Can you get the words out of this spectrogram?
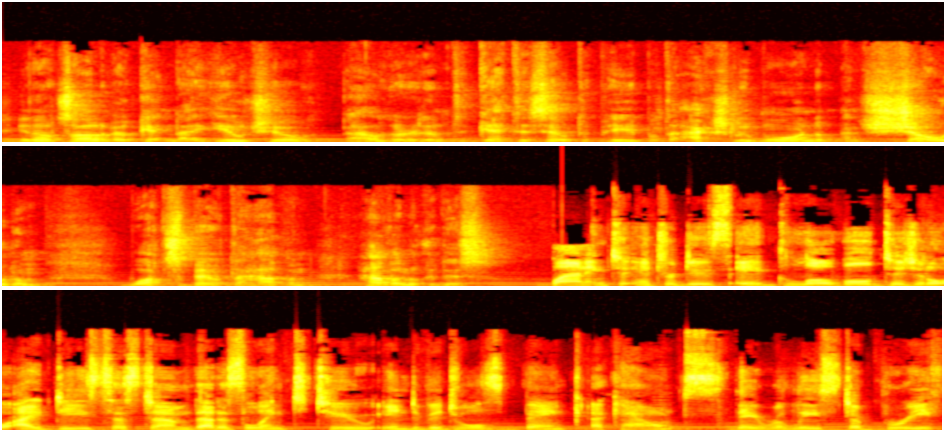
You know, it's all about getting that YouTube algorithm to get this out to people, to actually warn them and show them what's about to happen. Have a look at this planning to introduce a global digital ID system that is linked to individuals' bank accounts. They released a brief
